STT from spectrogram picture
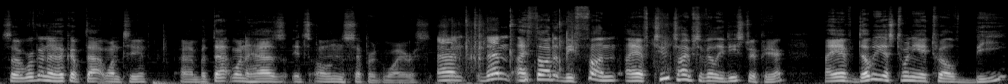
So we're going to hook up that one too. Uh, but that one has its own separate wires. And then I thought it'd be fun. I have two types of LED strip here. I have WS2812B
